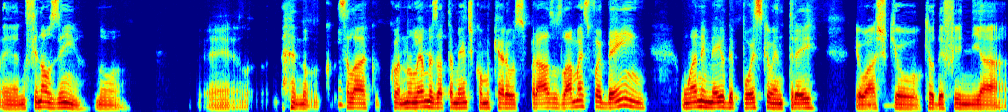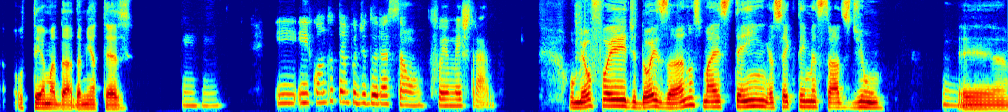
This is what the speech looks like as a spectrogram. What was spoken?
é, no finalzinho, no, é, no, sei lá, não lembro exatamente como que eram os prazos lá, mas foi bem um ano e meio depois que eu entrei, eu acho que eu, que eu definia o tema da, da minha tese. Uhum. E, e quanto tempo de duração foi o mestrado? O meu foi de dois anos, mas tem, eu sei que tem mestrados de um. Hum. É,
